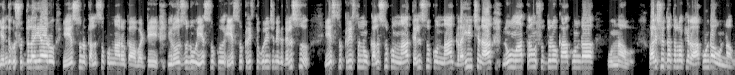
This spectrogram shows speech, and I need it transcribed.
ఎందుకు శుద్ధులయ్యారు? యేసును కలుసుకున్నారు కాబట్టి. ఈ రోజు నువ్వు యేసుకు యేసుక్రీస్తు గురించి నీకు తెలుసు. యేసుక్రీస్తు నువ్వు కలుసుకున్నా తెలుసుకున్నా గ్రహించినా నువ్వు మాత్రం శుద్ధుడు కాకుండా ఉన్నావు. పరిశుద్ధతలోకి రాకుండా ఉన్నావు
